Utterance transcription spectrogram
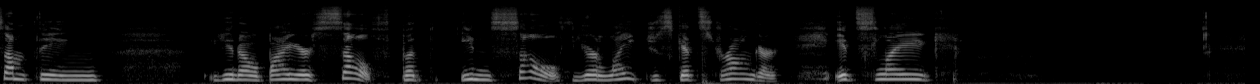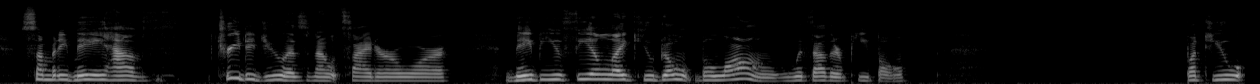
something, you know, by yourself, but in self, your light just gets stronger. It's like somebody may have treated you as an outsider, or maybe you feel like you don't belong with other people but you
